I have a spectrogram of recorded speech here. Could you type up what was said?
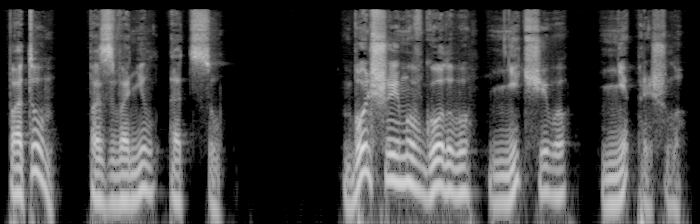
потом позвонил отцу. Больше ему в голову ничего не пришло.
